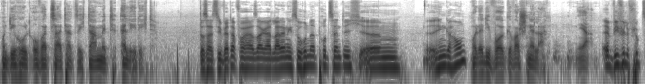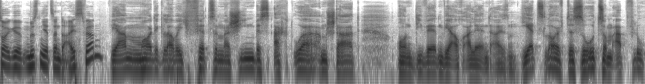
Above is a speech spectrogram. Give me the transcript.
und die Holdover-Zeit hat sich damit erledigt. Das heißt, die Wettervorhersage hat leider nicht so hundertprozentig ähm, äh, hingehauen? Oder die Wolke war schneller, ja. Äh, wie viele Flugzeuge müssen jetzt enteist werden? Wir haben heute, glaube ich, 14 Maschinen bis 8 Uhr am Start und die werden wir auch alle enteisen. Jetzt läuft es so zum Abflug,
